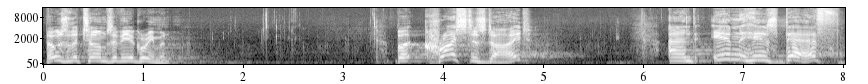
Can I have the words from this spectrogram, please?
Those are the terms of the agreement. But Christ has died, and in his death,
